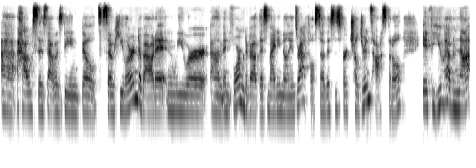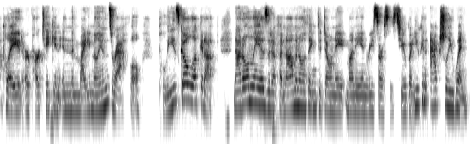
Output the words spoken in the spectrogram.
uh, houses that was being built. So he learned about it, and we were um, informed about this Mighty Millions raffle. So this is for Children's Hospital. If you have not played or partaken in the Mighty Millions raffle, please go look it up. Not only is it a phenomenal thing to donate money and resources to, but you can actually win.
